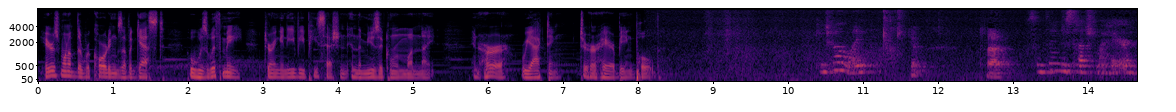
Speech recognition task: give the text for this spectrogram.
Here's one of the recordings of a guest who was with me during an EVP session in the music room one night, and her reacting to her hair being pulled. Can you turn the light? Yep. Uh, Something just touched my hair.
